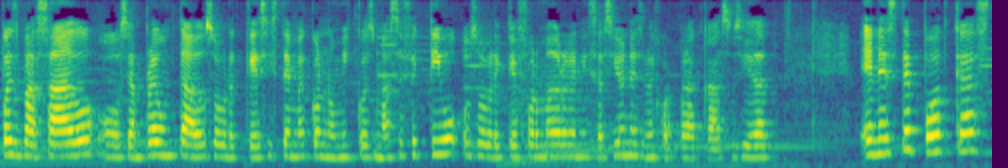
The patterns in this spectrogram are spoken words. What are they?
pues basado o se han preguntado sobre qué sistema económico es más efectivo o sobre qué forma de organización es mejor para cada sociedad. En este podcast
